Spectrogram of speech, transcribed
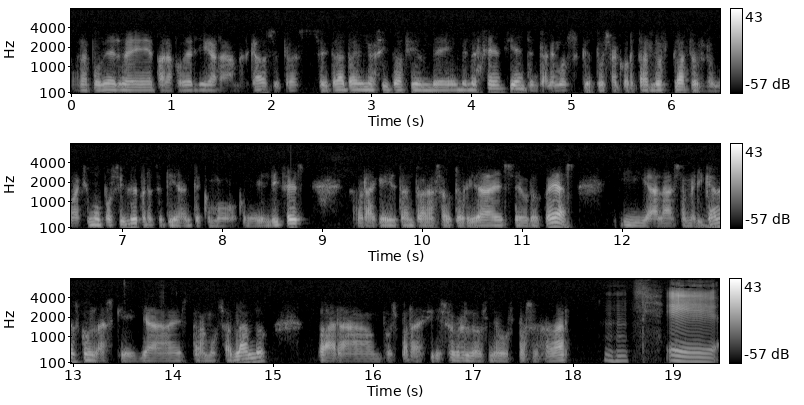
para poder eh, para poder llegar al mercado. Se, se, trata de una situación de, emergencia, intentaremos que pues acortar los plazos lo máximo posible, pero efectivamente, como, como bien dices, habrá que ir tanto a las autoridades europeas y a las americanas con las que ya estamos hablando para pues para decidir sobre los nuevos pasos a dar. eh,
